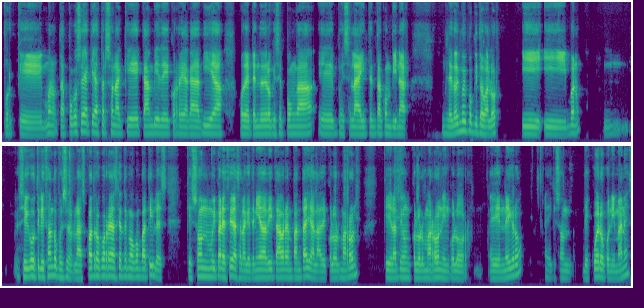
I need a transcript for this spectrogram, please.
Porque, bueno, tampoco soy aquella persona que cambie de correa cada día o depende de lo que se ponga, eh, pues la intenta combinar. Le doy muy poquito valor. y bueno, sigo utilizando pues las cuatro correas que tengo compatibles, que son muy parecidas a la que tenía David ahora en pantalla, la de color marrón, que yo la tengo en color marrón y en color eh, negro, eh, que son de cuero con imanes,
